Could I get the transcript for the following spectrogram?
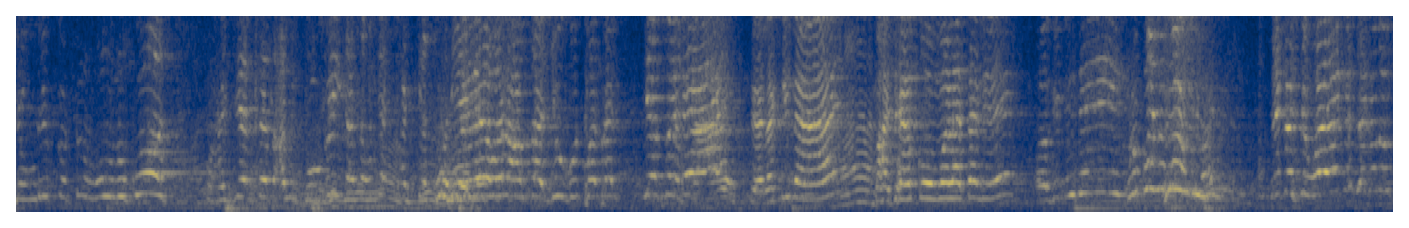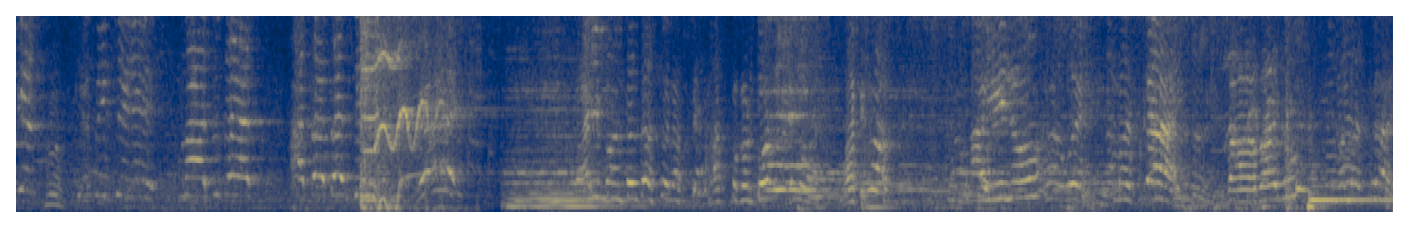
एवढी कठोर होऊ नकोस. पाहिजे असतात आम्ही दोघही का जाऊ त्या खड्ड्यात गेल्यावर आमचा जीव राहील याचं काय? त्याला की नाही? माझ्या कोमल हाताने अगदी देईन. नको नको. ते कसे वया कशा घालवतील त्यापेक्षा हे. नाजूकात आता आता दे काही माणसांचं असतं रस्त्यात हात पकडतो आईनो नमस्कार बाबानो नमस्कार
